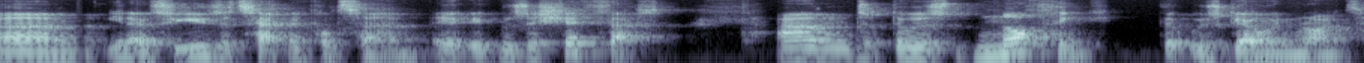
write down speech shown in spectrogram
um, you know, to use a technical term, it, it, was a shit fest. And there was nothing that was going right.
